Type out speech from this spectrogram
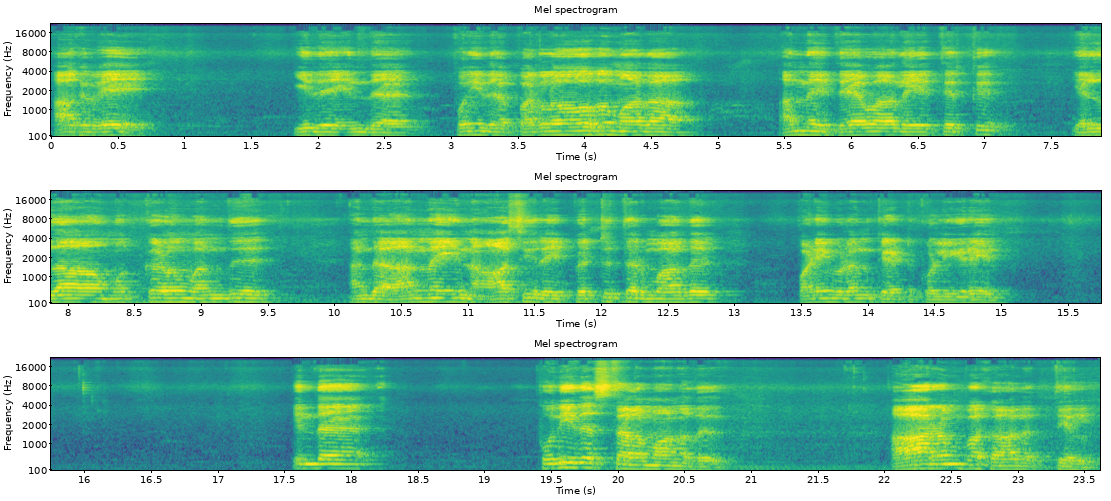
ஆகவே இது இந்த புனித பரலோக மாதா அன்னை தேவாலயத்திற்கு எல்லா மக்களும் வந்து அந்த அன்னையின் ஆசிரை பெற்றுத் தருமாறு பணிவுடன் கேட்டுக்கொள்கிறேன். இந்த புனித ஸ்தலமானது ஆரம்ப காலத்தில்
